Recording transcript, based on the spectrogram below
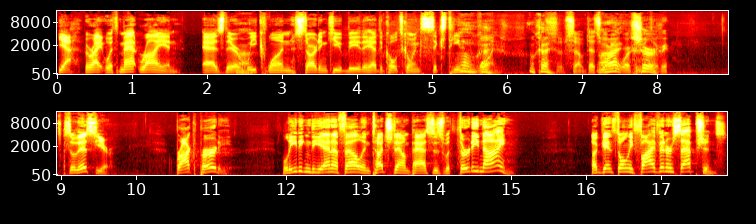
Yeah, right. With Matt Ryan as their week one starting QB. They had the Colts going 16 and okay. 1. Okay. So, so that's what we're working sure. with over here. So this year, Brock Purdy leading the NFL in touchdown passes with 39 against only five interceptions.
